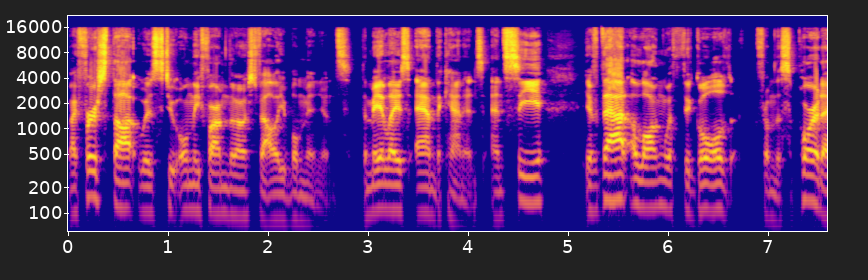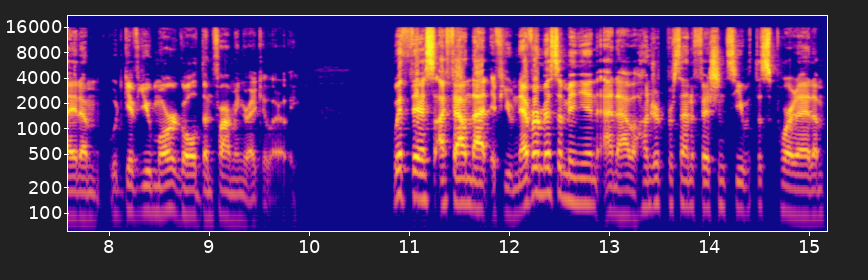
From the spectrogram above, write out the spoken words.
my first thought was to only farm the most valuable minions, the melees and the cannons, and see if that, along with the gold from the support item, would give you more gold than farming regularly. With this, I found that if you never miss a minion and have 100% efficiency with the support item,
